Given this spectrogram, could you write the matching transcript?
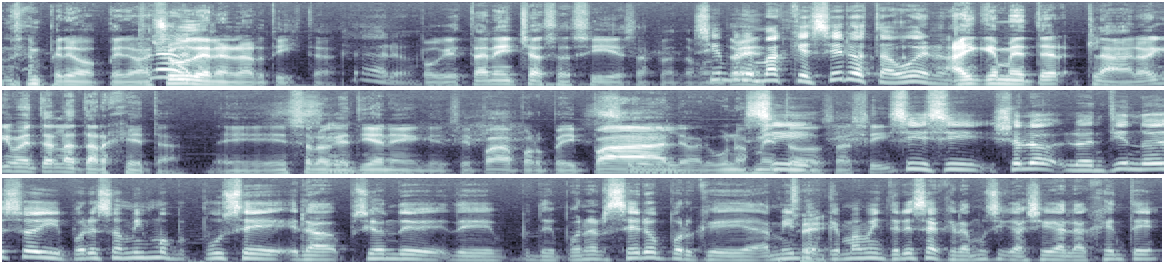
pero, pero Claro. ayuden al artista. Claro. Porque están hechas así esas plataformas. Siempre más que cero está bueno. Hay que meter, claro, hay que meter la tarjeta. Eh, eso es lo que tiene, que se paga por PayPal Sí. o algunos métodos así. Sí, sí, yo lo, lo entiendo eso y por eso mismo puse la opción de, de- de poner cero porque a mí lo que más me interesa es que la música llegue a la gente.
